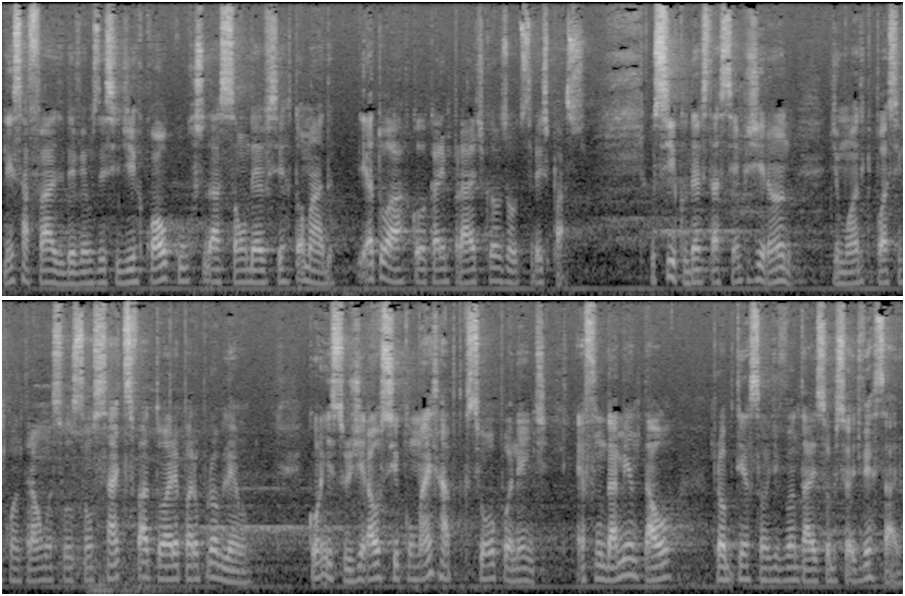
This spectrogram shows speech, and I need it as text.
Nessa fase, devemos decidir qual curso da ação deve ser tomada e atuar, colocar em prática os outros três passos. O ciclo deve estar sempre girando, de modo que possa encontrar uma solução satisfatória para o problema. Com isso, girar o ciclo mais rápido que seu oponente é fundamental para a obtenção de vantagem sobre seu adversário.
